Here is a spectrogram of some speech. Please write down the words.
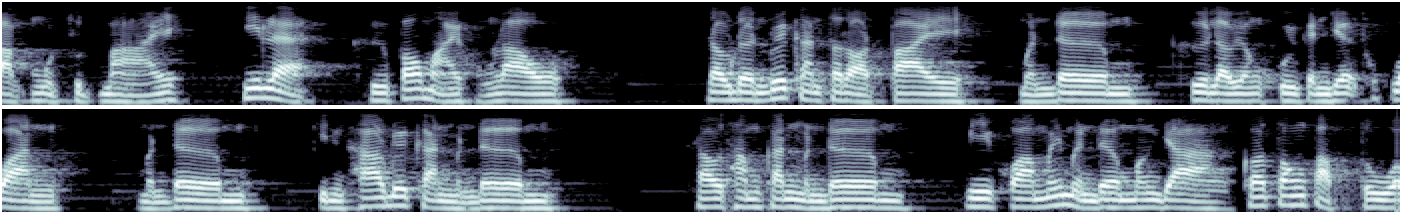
ปักหมุดจุดหมาย นี่แหละคือเป้าหมายของเรา เราเดินด้วยกันตลอดไป เหมือนเดิม คือเรายังคุยกันเยอะทุกวัน เหมือนเดิม กินข้าวด้วยกันเหมือนเดิม เราทำกันเหมือนเดิม มีความไม่เหมือนเดิมบางอย่าง ก็ต้องปรับตัว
